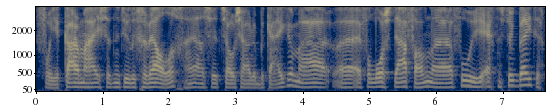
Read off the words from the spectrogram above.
voor je karma is dat natuurlijk geweldig, hè, als we het zo zouden bekijken. Maar uh, even los daarvan uh, voel je je echt een stuk beter.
